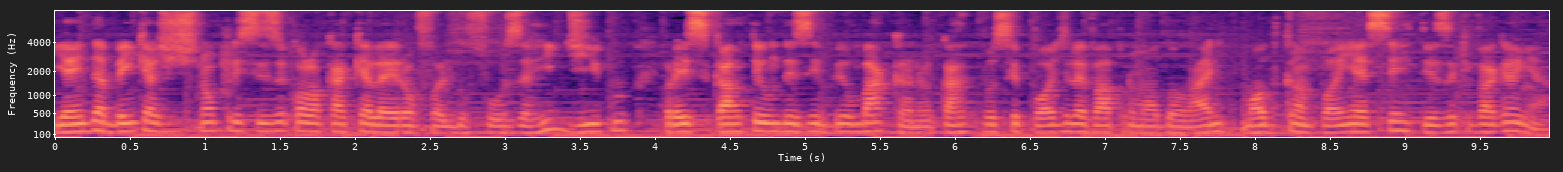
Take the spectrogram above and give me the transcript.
E ainda bem que a gente não precisa colocar aquela aerofólio do Forza ridículo para esse carro ter um desempenho bacana. É um carro que você pode levar para modo online, modo campanha é ser certeza que vai ganhar.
